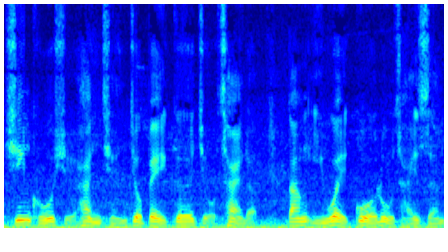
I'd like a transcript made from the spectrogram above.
辛苦血汗钱就被割韭菜了，当一位过路财神。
